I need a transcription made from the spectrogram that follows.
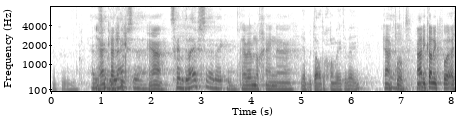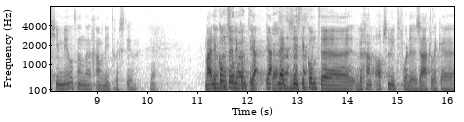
Dat, eh, Ja, Ja, je- bedrijfs, eh, Ja, het is geen bedrijfsrekening. ja, we hebben nog geen... eh, je betaalt toch gewoon btw? ja, Ja. klopt. Ja, die kan ik, voor- als je je mailt, dan gaan we die terugsturen. Maar er komt, eh, er komt ja, ja, Ja. nee, precies. Er komt, eh, we gaan absoluut voor de zakelijke eh,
